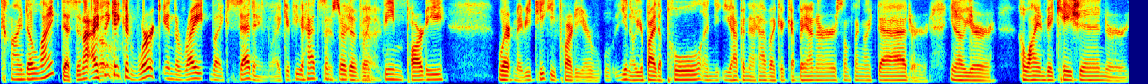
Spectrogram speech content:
kind of like this, and I, I think it could work in the right like setting. Like if you had some Yeah, sort of right, like theme party, where maybe tiki party, or you know, you're by the pool and you happen to have like a cabana or something like that, or you know, your Hawaiian vacation or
